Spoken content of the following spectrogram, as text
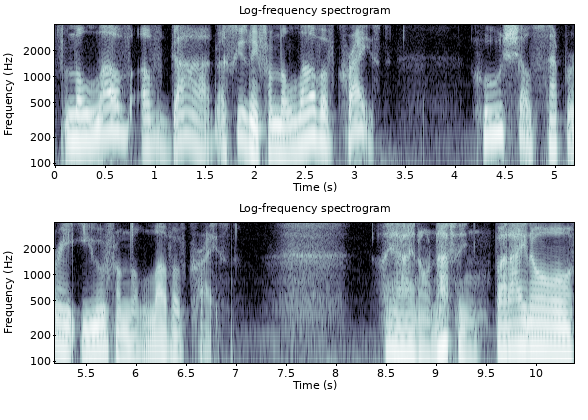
from the love of God excuse me from the love of Christ? Who shall separate you from the love of Christ Oh, yeah, I know nothing, but I know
